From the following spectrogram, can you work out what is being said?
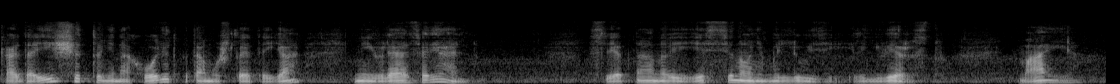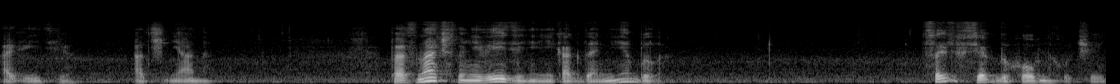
Когда ищет, то не находит, потому что это «я» не является реальным. Следовательно, оно и есть синоним иллюзии или невежества. Майя, Авидия, Аджняна. Познать, что неведения никогда не было, цель всех духовных учений.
